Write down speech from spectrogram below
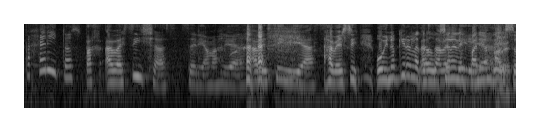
Pajaritos. paj- avecillas sería más bien, avecillas. A ver si. Uy, no quiero la Las traducción en español de eso.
